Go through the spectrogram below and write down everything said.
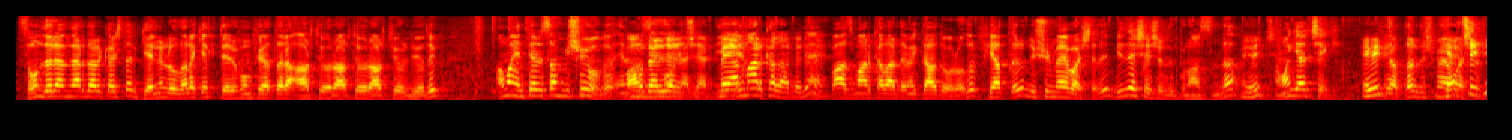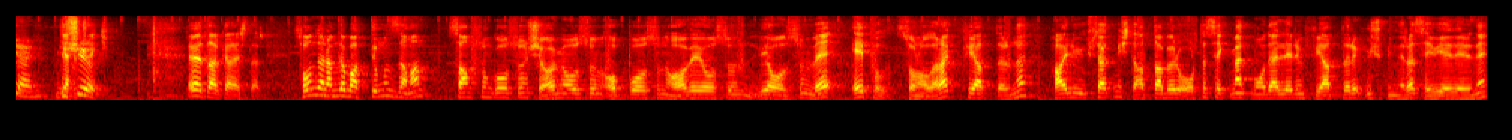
Son dönemlerde arkadaşlar genel olarak hep telefon fiyatları artıyor, artıyor, artıyor diyorduk. Ama enteresan bir şey oldu. En bazı Modeller için. diyelim. Veya markalarda değil mi? Bazı markalar demek daha doğru olur. Fiyatları düşürmeye başladı. Biz de şaşırdık buna aslında. Evet. Ama gerçek. Evet. Fiyatlar düşmeye Gerçek başladı. yani. Düşüyor. Evet arkadaşlar. Son dönemde baktığımız zaman Samsung olsun, Xiaomi olsun, Oppo olsun, Huawei olsun, Vivo olsun ve Apple son olarak fiyatlarını hayli yükseltmişti. Hatta böyle orta segment modellerin fiyatları 3000 lira seviyelerine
